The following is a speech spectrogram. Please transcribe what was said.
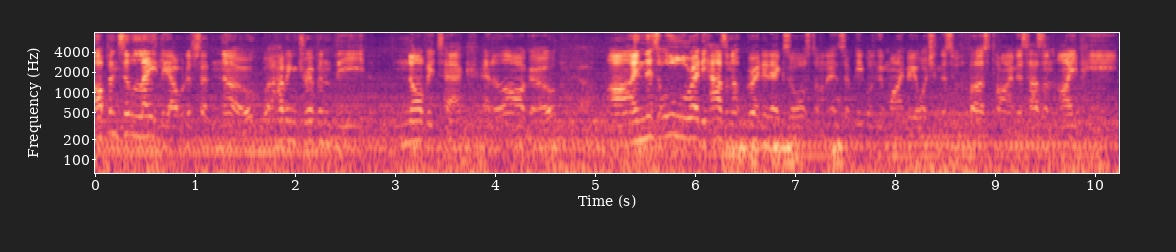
up until lately, I would have said no, but having driven the Novitec N-Largo, Yeah. Uh, and this already has an upgraded exhaust on it. So people who might be watching this for the first time, this has an IP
